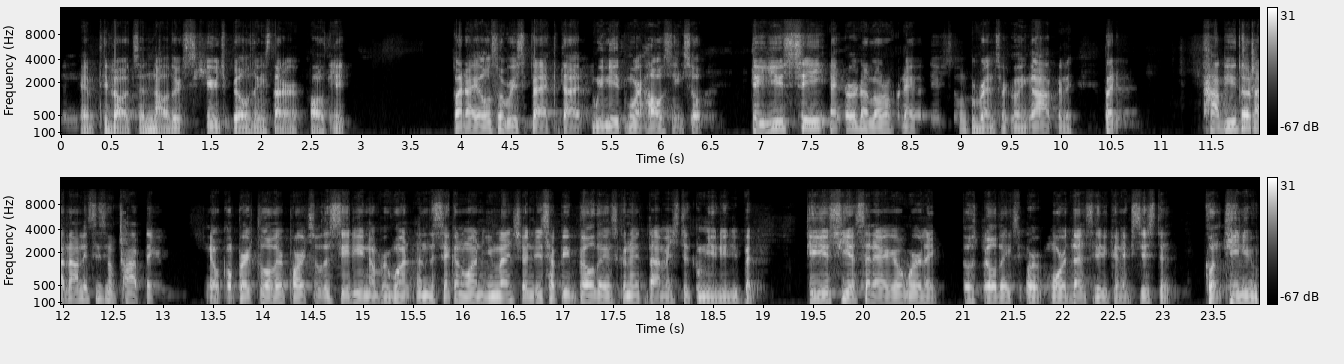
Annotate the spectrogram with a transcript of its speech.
and empty lots and now there's huge buildings that are ugly. But I also respect that we need more housing. So do you see, I heard a lot of negatives, so rents are going up and, but have you done analysis of how they, you know, compared to other parts of the city, number one? And the second one, you mentioned it's a big building, it's going to damage the community, but do you see a scenario where like those buildings or more density can exist and continue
